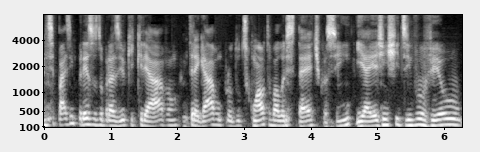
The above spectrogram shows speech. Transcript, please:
principais empresas do Brasil que criavam, entregavam produtos com alto valor estético, assim. E aí a gente desenvolveu,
